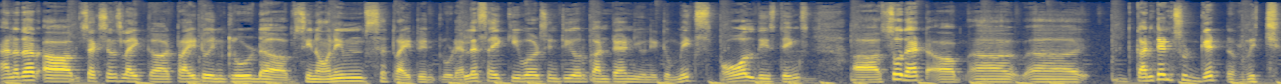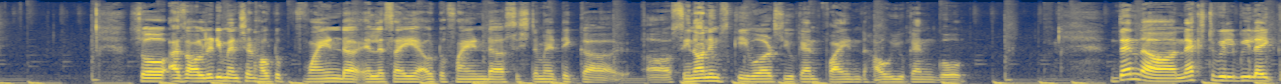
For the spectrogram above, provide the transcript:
another uh, sections like uh, try to include uh, synonyms try to include lsi keywords into your content. You need to mix all these things uh, so that uh, uh, content should get rich so as i already mentioned how to find uh, lsi how to find uh, systematic uh, synonyms keywords you can find how you can go. Then next will be like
